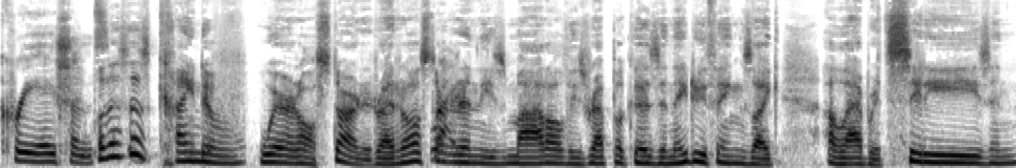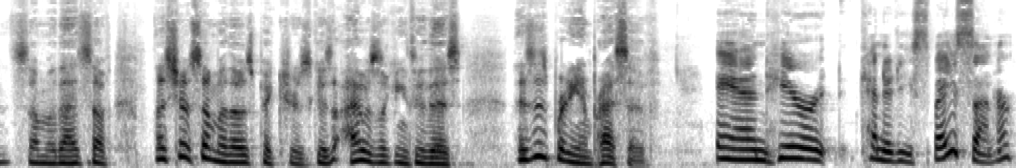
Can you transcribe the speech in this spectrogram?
creations. Well, this is kind of where it all started, right? It all started Right. in these model, these replicas, and they do things like elaborate cities and some of that stuff. Let's show some of those pictures because I was looking through this. This is pretty impressive. And here at Kennedy Space Center,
